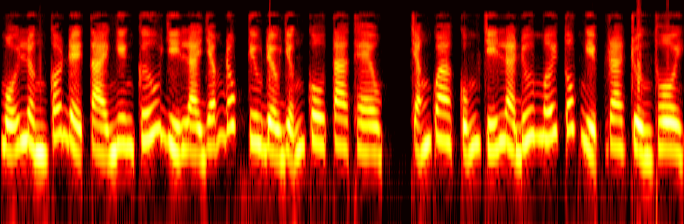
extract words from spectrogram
mỗi lần có đề tài nghiên cứu gì là giám đốc tiêu đều dẫn cô ta theo, chẳng qua cũng chỉ là đứa mới tốt nghiệp ra trường thôi,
